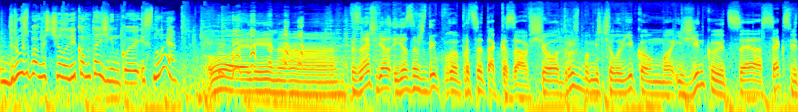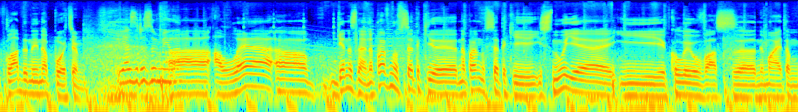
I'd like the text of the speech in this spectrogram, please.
Дружба між чоловіком та жінкою існує? Ой, Еліна. Ти знаєш, я, я завжди п- про це так казав: що дружба між чоловіком і жінкою це секс відкладений на потім. Я зрозуміла. А, але а, я не знаю, напевно, все-таки, напевно, все-таки існує. І коли у вас е, немає там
